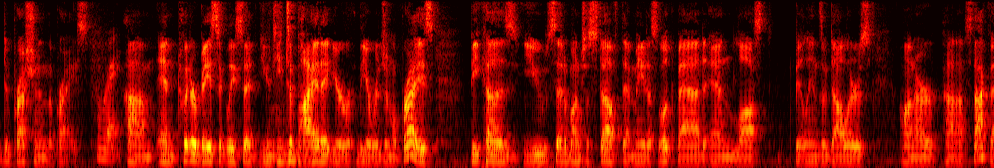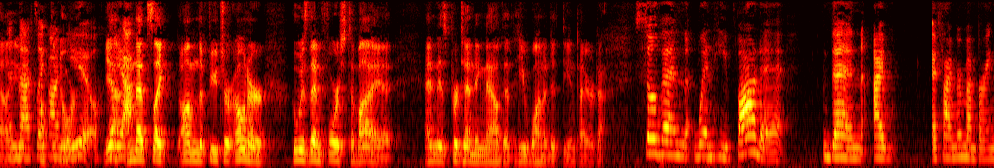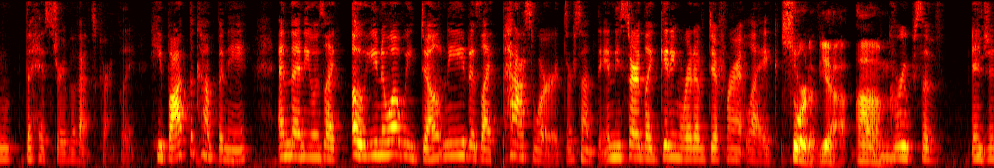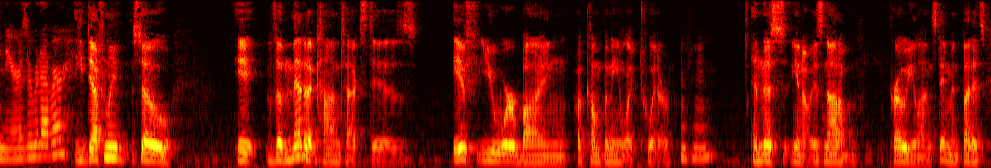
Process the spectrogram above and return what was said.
depression in the price. Right. Um, and Twitter basically said you need to buy it at your the original price because you said a bunch of stuff that made us look bad and lost billions of dollars on our uh, stock value. And that's, like, on door. you. Yeah, Yeah. and that's like on the future owner who was then forced to buy it and is pretending now that he wanted it the entire time. So then when he bought it, then I if I'm remembering the history of events correctly, he bought the company and then he was like, "Oh, you know what we don't need is like passwords or something." And he started like getting rid of different like Sort of, yeah. Um, groups of engineers or whatever. he definitely so it the meta context is if you were buying a company like twitter and this you know is not a pro elon statement but it's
